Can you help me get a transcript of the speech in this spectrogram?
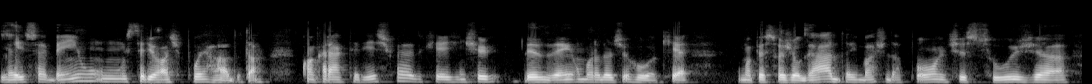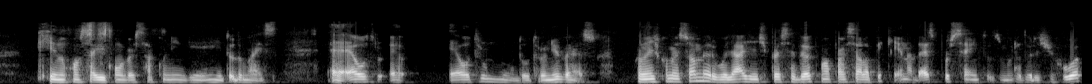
E aí isso é bem um, estereótipo errado, tá? Com a característica do que a gente desenha um morador de rua, que é uma pessoa jogada embaixo da ponte, suja, que não consegue conversar com ninguém e tudo mais. É, é outro, é, é outro mundo, outro universo. Quando a gente começou a mergulhar, a gente percebeu que uma parcela pequena, 10% dos moradores de rua,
